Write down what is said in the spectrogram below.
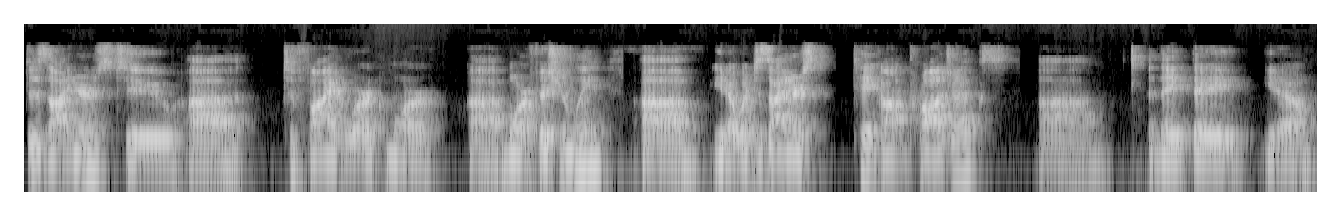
designers to uh, to find work more uh, more efficiently. Um, you know, when designers take on projects um, and they they you know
